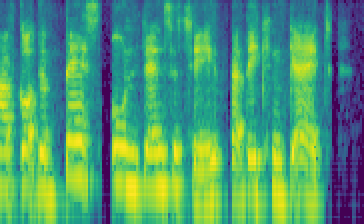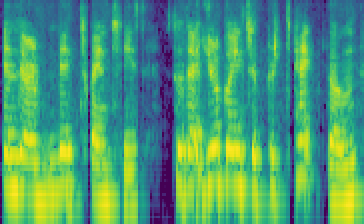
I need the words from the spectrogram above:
have got the best bone density that they can get in their mid 20s so that you're going to protect them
